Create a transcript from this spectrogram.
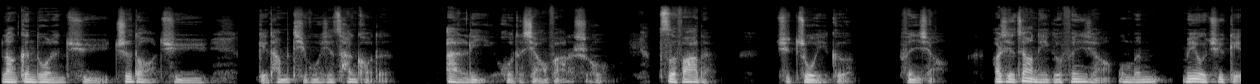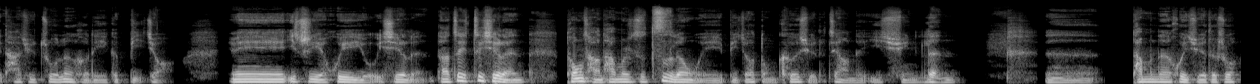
让更多人去知道，去给他们提供一些参考的案例或者想法的时候，自发的去做一个分享，而且这样的一个分享，我们没有去给他去做任何的一个比较。因为一直也会有一些人，那这这些人通常他们是自认为比较懂科学的这样的一群人，嗯，他们呢会觉得说，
